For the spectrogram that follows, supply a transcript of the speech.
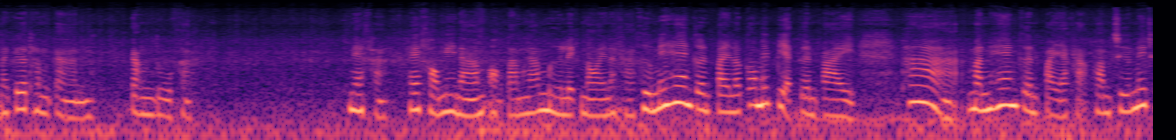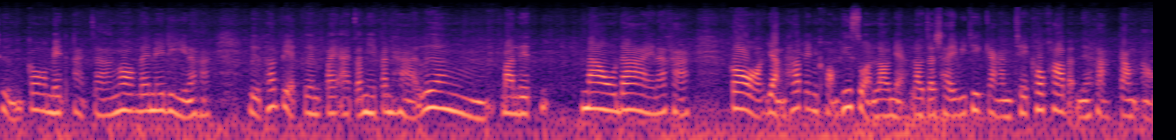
มันก็จะทำการกำดูค่ะ เนี่ยค่ะให้เขามีน้ำออกตามหน้ามมือเล็กน้อยนะคะ คือไม่แห้งเกินไปแล้วก็ไม่เปียกเกินไป ถ้ามันแห้งเกินไปอะค่ะ ความชื้นไม่ถึงก็เม็ดอาจจะงอกได้ไม่ดีนะคะ หรือถ้าเปียกเกินไปอาจจะมีปัญหาเรื่องเมล็ดเน่าได้นะคะ ก็อย่างถ้าเป็นของที่สวนเราเนี่ยเราจะใช้วิธีการเช็คคร่าวๆแบบนี้ค่ะกำเอา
